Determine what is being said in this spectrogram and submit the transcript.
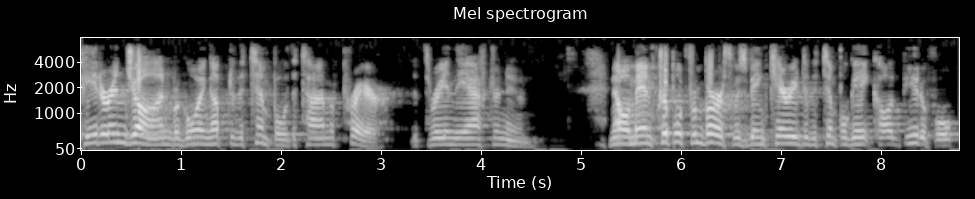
Peter and John were going up to the temple at the time of prayer, at 3 in the afternoon. Now, a man crippled from birth was being carried to the temple gate called Beautiful,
